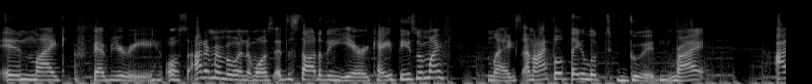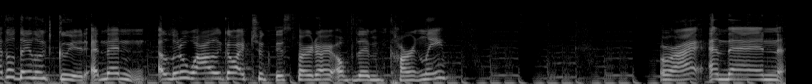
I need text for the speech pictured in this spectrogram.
in like February or so. I don't remember when it was at the start of the year. Okay. These were my legs and I thought they looked good, right? I thought they looked good. And then a little while ago, I took this photo of them currently. All right. And then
